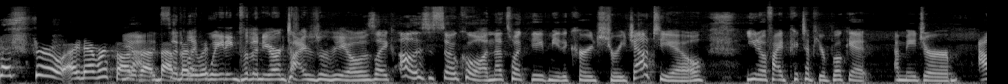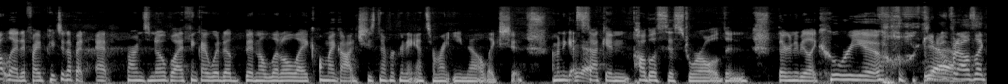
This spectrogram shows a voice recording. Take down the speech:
that's true. I never thought yeah, about that, instead but of like was waiting for the New York Times review, I was like, oh, this is so cool. And that's what gave me the courage to reach out to you. You know, if I'd picked up your book at a major outlet, if I picked it up at, at Barnes Noble, I think I would have been a little like, oh my God, she's never going to answer my email. Like, I'm going to get Yeah. stuck in publicist world and they're going to be like, who are you? you Yeah. know, but I was like,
